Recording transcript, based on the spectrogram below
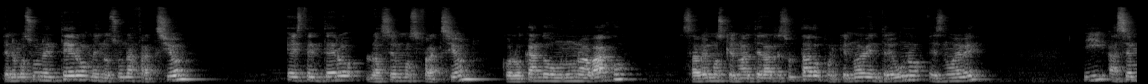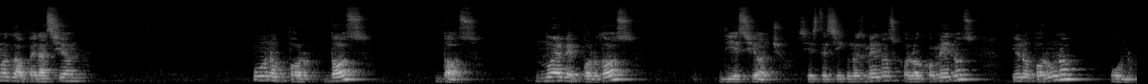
tenemos un entero menos una fracción. Este entero lo hacemos fracción colocando un 1 abajo Sabemos que no altera el resultado porque 9 entre 1 es 9. Y hacemos la operación 1 por 2, 2. 9 por 2, 18. Si este signo es menos, coloco menos. Y 1 por 1, 1.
